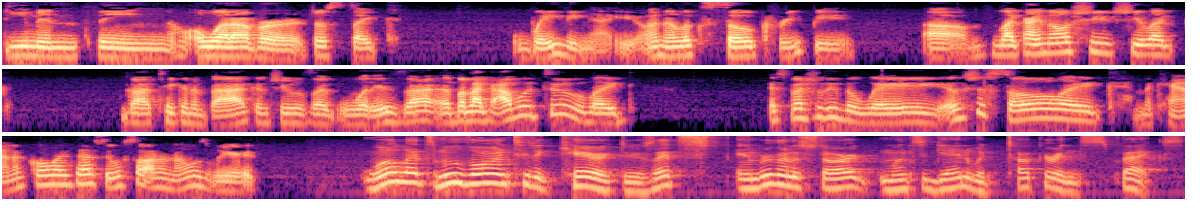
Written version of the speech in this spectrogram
demon thing or whatever, just like waving at you, and it looks so creepy. Um, like I know she she like got taken aback and she was like, "What is that?" But like I would too, like especially the way it was just so like mechanical. I guess it was so I don't know, it was weird. Well, let's move on to the characters. Let's and we're gonna start once again with Tucker and Specs.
